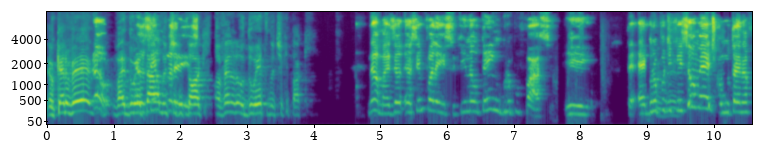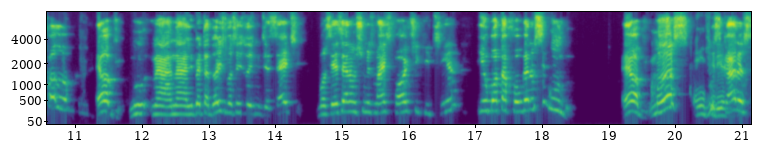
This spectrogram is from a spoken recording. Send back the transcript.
Eu quero ver. Não, vai duetar no TikTok. Isso. Tô vendo o dueto no TikTok. Não, mas eu, eu sempre falei isso, que não tem grupo fácil. E é grupo difícil médio, como o Tainan falou. É óbvio, no, na, na Libertadores de vocês de 2017, vocês eram os times mais fortes que tinha e o Botafogo era o segundo. É óbvio, mas os caras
